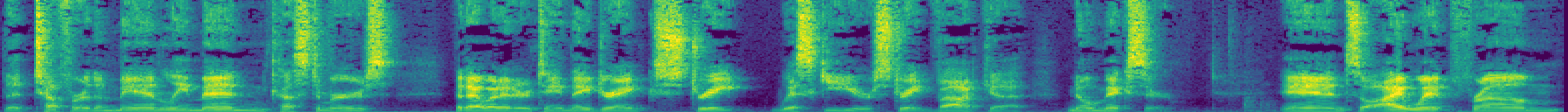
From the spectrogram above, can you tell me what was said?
the tougher, the manly men customers that I would entertain, they drank straight whiskey or straight vodka, no mixer. And so I went from,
